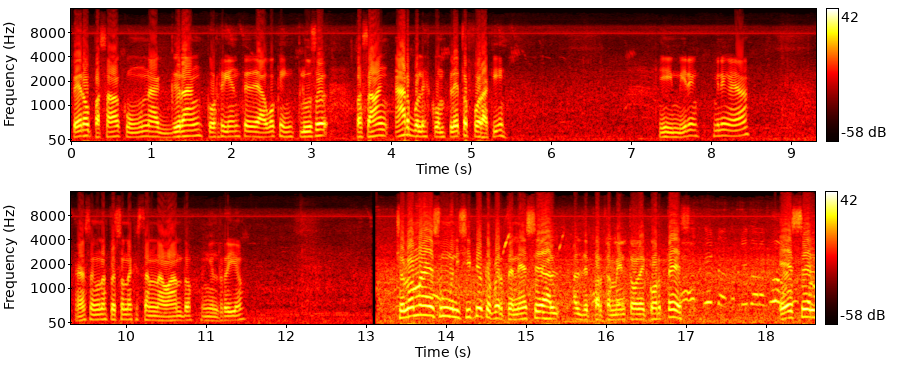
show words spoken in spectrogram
pero pasaba con una gran corriente de agua que incluso pasaban árboles completos por aquí. Y miren, miren allá, allá son unas personas que están lavando en el río. Choloma es un municipio que pertenece al, al, departamento de Cortés. Es el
